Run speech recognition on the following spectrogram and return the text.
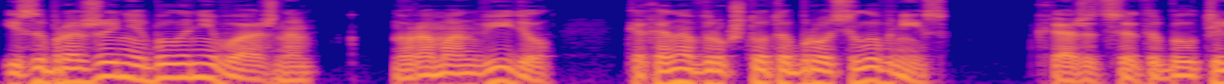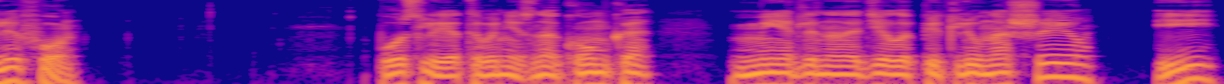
изображение было неважным, но Роман видел, как она вдруг что-то бросила вниз. Кажется, это был телефон. После этого незнакомка медленно надела петлю на шею и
